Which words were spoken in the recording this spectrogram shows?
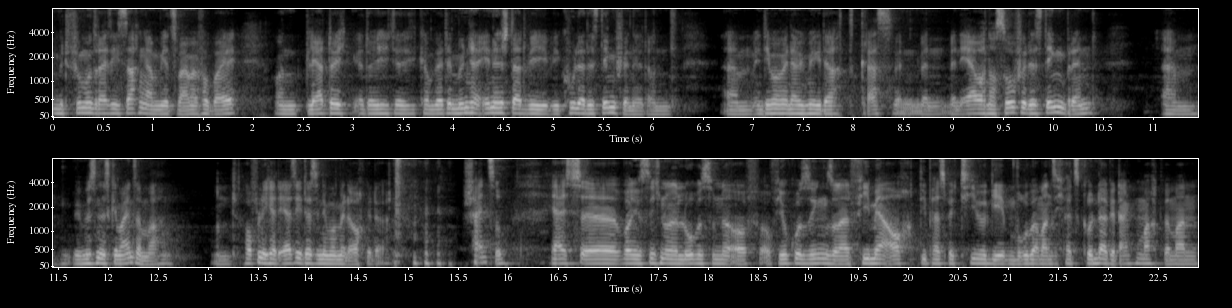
mit 35 Sachen an mir zweimal vorbei und blärt durch, durch die komplette Münchner Innenstadt, wie, wie cool er das Ding findet. Und ähm, in dem Moment habe ich mir gedacht, krass, wenn, wenn, wenn er auch noch so für das Ding brennt, ähm, wir müssen es gemeinsam machen. Und hoffentlich hat er sich das in dem Moment auch gedacht. Scheint so. Ja, ich äh, wollte jetzt nicht nur eine Lobeshymne auf, auf Joko singen, sondern vielmehr auch die Perspektive geben, worüber man sich als Gründer Gedanken macht, wenn man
